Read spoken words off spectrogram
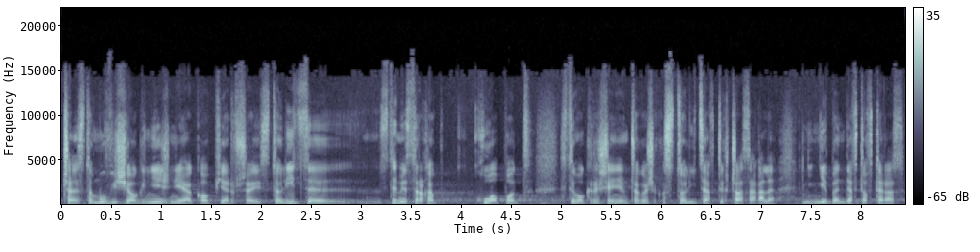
często mówi się o Gnieźnie jako pierwszej stolicy. Z tym jest trochę kłopot z tym określeniem czegoś jako stolica w tych czasach, ale nie będę w to teraz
